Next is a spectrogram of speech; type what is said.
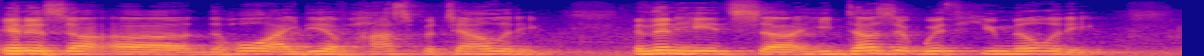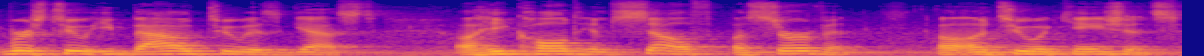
and his the whole idea of hospitality. And then he's, uh, he does it with humility. Verse 2 he bowed to his guest. Uh, he called himself a servant uh, on two occasions.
